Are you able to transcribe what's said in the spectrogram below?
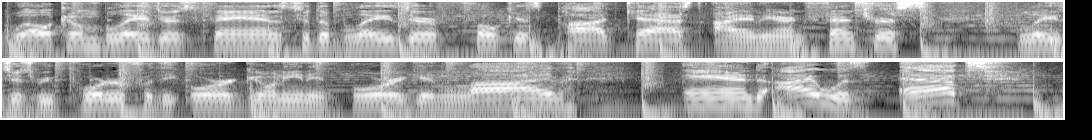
Welcome, Blazers fans, to the Blazer Focus podcast. I am Aaron Fentress, Blazers reporter for the Oregonian and Oregon Live. And I was at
